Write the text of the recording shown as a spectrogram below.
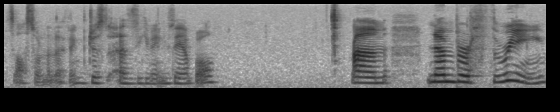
It's also another thing, just as an example. Um, number three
